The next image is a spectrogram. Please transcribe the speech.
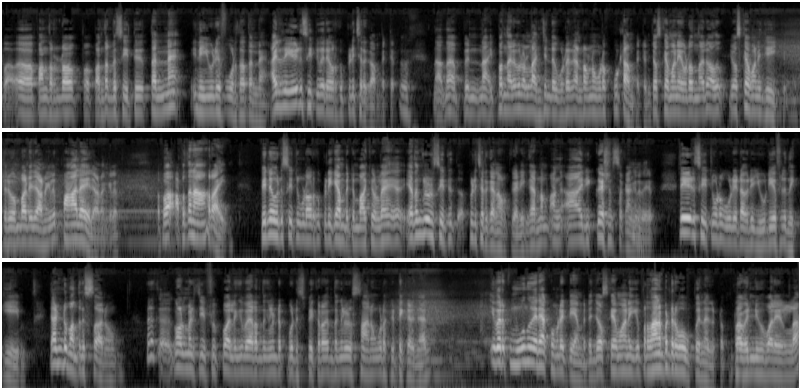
പന്ത്രണ്ടോ പന്ത്രണ്ട് സീറ്റ് തന്നെ ഇനി യു ഡി എഫ് കൊടുത്താൽ തന്നെ. അതിൽ ഏഴ് സീറ്റ് വരെ അവർക്ക് പിടിച്ചെടുക്കാൻ പറ്റും. പിന്നെ ഇപ്പം നിലവിലുള്ള അഞ്ചിന്റെ കൂടെ രണ്ടെണ്ണം കൂടെ കൂട്ടാൻ പറ്റും. ജോസ് കെ മാണി എവിടെ വന്നാലും അത് ജോസ് കെ മാണി ജയിക്കും. തിരുവമ്പാടിയിലാണെങ്കിലും പാലായിലാണെങ്കിലും. അപ്പോൾ അപ്പം തന്നെ ആറായി. പിന്നെ ഒരു സീറ്റും കൂടെ അവർക്ക് പിടിക്കാൻ പറ്റും. ബാക്കിയുള്ള ഏതെങ്കിലും ഒരു സീറ്റ് പിടിച്ചെടുക്കാൻ അവർക്ക് കഴിയും. കാരണം അങ്ങ് ആ ഇക്വേഷൻസ് ഒക്കെ അങ്ങനെ വരും. ഒരു ഏഴ് സീറ്റോട് കൂടിയിട്ട് അവർ യു ഡി എഫിൽ നിൽക്കുകയും രണ്ട് മന്ത്രിസ്ഥാനവും ഒരു ഗവൺമെന്റ് ചീഫ് ഇപ്പോൾ അല്ലെങ്കിൽ വേറെ എന്തെങ്കിലും ഡെപ്യൂട്ടി സ്പീക്കറോ എന്തെങ്കിലും ഒരു സ്ഥാനം കൂടെ കിട്ടിക്കഴിഞ്ഞാൽ ഇവർക്ക് മൂന്ന് പേരെ അക്കോമഡേറ്റ് ചെയ്യാൻ പറ്റും. ജോസ് കെ മാണിക്ക് പ്രധാനപ്പെട്ട ഒരു വകുപ്പ് തന്നെ കിട്ടും. റവന്യൂ പോലെയുള്ള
